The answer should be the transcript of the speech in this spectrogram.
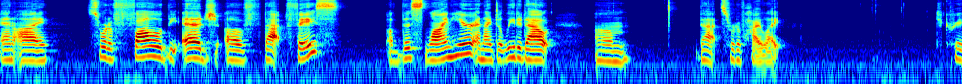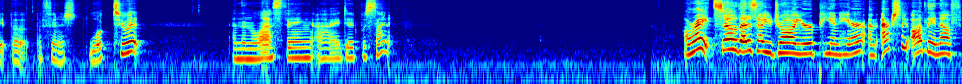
and I sort of followed the edge of that face of this line here and I deleted out um, that sort of highlight to create the, the finished look to it. And then the last thing I did was sign it. All right, so that is how you draw European hare. I'm actually, oddly enough,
